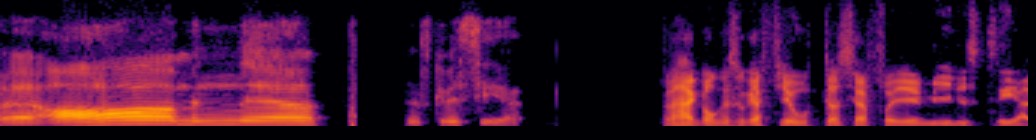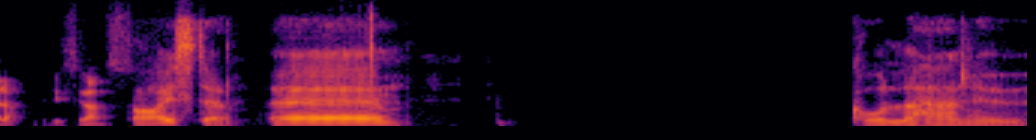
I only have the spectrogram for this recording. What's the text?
eh, ja, men eh, nu ska vi se. Den här gången såg jag 14 så jag får ju minus 3 då. Differens. Ja, just det. Eh, kolla här nu.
